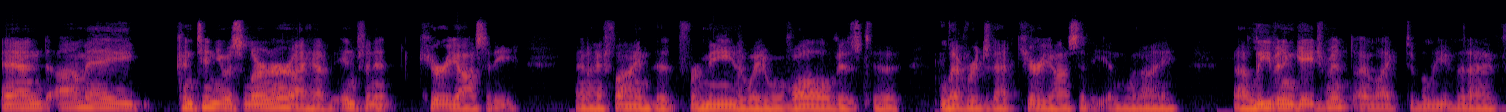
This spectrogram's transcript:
And I'm a continuous learner. I have infinite curiosity. And I find that for me, the way to evolve is to leverage that curiosity. And when I uh, leave an engagement, I like to believe that I've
